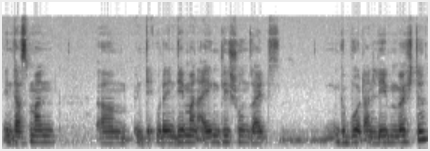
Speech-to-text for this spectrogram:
in das man ähm, in oder in dem man eigentlich schon seit Geburt an leben möchte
